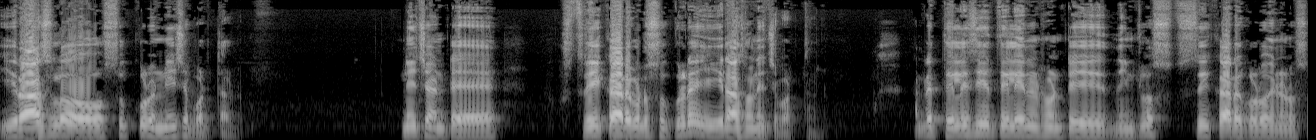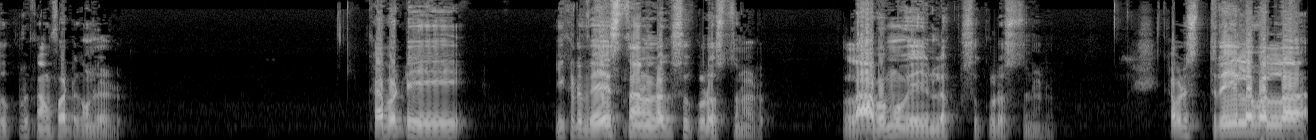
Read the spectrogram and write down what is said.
ఈ రాశిలో శుక్రుడు నీచపడతాడు. నీచ అంటే స్త్రీకారకుడు శుక్రుడే ఈ రాశిలో నీచపడతాడు. అంటే తెలిసి తెలియనటువంటి దీంట్లో స్త్రీకారకుడు అయిన శుక్రుడు కంఫర్ట్గా ఉండడు కాబట్టి ఇక్కడ వ్యయ స్థానంలోకి శుక్రుడు వస్తున్నాడు. లాభము వ్యయంలోకి శుక్రుడు వస్తున్నాడు. కాబట్టి స్త్రీల వల్ల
